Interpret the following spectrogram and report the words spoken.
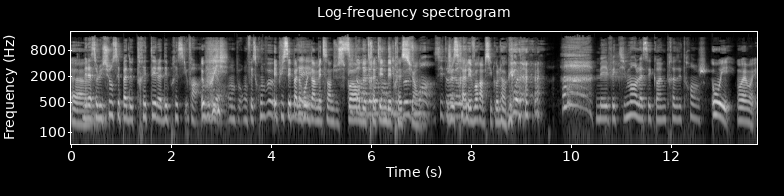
Euh... Mais la solution, c'est pas de traiter la dépression. Enfin, oui. on, on, fait ce qu'on veut. Et puis c'est pas le rôle d'un médecin du sport de traiter une dépression. je serais allée voir un psychologue. Voilà. Mais effectivement, là, c'est quand même très étrange. Oui, ouais, ouais.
